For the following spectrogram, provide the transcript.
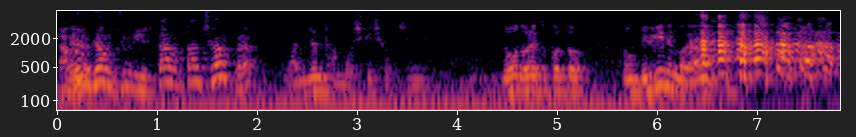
아 그럼 형 지금 이 사운드 사운드 채웠어요? 완전 다 멋있게 채웠지. 너 노래 듣고 또 너무 밀리는 거야.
